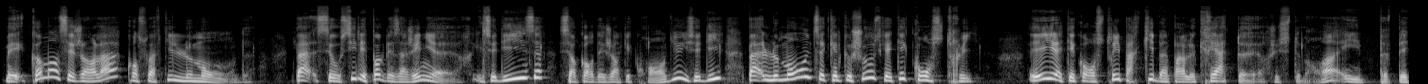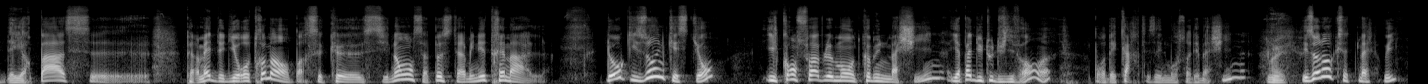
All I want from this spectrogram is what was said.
Mais comment ces gens-là conçoivent-ils le monde? Ben, c'est aussi l'époque des ingénieurs. Ils se disent, c'est encore des gens qui croient en Dieu, ils se disent, ben, le monde c'est quelque chose qui a été construit. Et il a été construit par qui? Ben, Par le créateur, justement. Hein. ils ne peuvent d'ailleurs pas se permettre de dire autrement, parce que sinon, ça peut se terminer très mal. Donc, ils ont une question. Ils conçoivent le monde comme une machine. Il n'y a pas du tout de vivant. Hein. Pour Descartes, les animaux sont des machines. Ils ont donc cette machine. Oui?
